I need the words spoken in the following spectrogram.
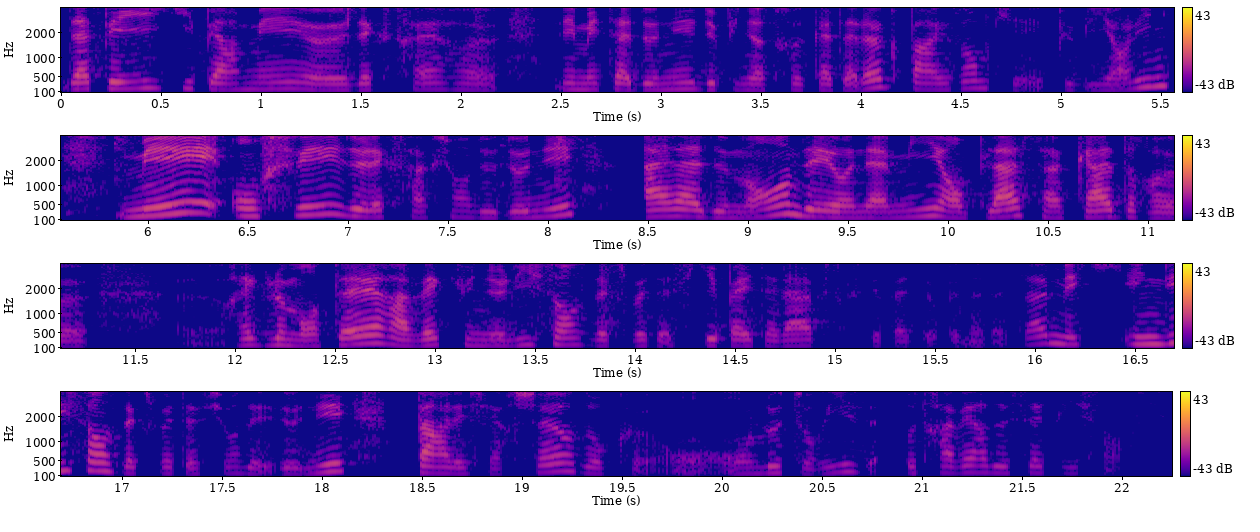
d'API qui permet d'extraire les métadonnées depuis notre catalogue, par exemple, qui est publié en ligne, mais on fait de l'extraction de données à la demande et on a mis en place un cadre réglementaire avec une licence d'exploitation, qui n'est pas étalable parce que ce n'est pas de l'open data, mais une licence d'exploitation des données par les chercheurs. Donc, on l'autorise au travers de cette licence.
